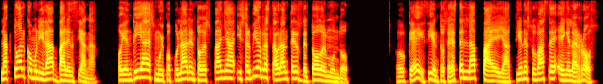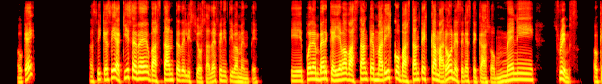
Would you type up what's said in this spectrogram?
la actual comunidad valenciana. Hoy en día es muy popular en toda España y servida en restaurantes de todo el mundo. Ok, sí, entonces esta es la paella, tiene su base en el arroz. ¿Ok? Así que sí, aquí se ve bastante deliciosa, definitivamente. Y pueden ver que lleva bastantes mariscos, bastantes camarones en este caso, many shrimps, ¿ok?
